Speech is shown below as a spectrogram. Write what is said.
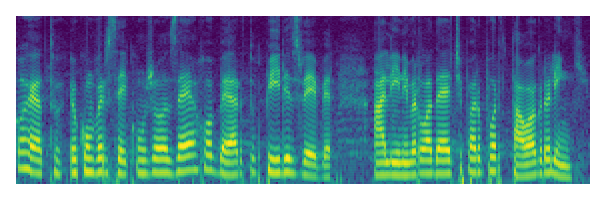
Correto. Eu conversei com José Roberto Pires Weber, Aline Merladete para o portal AgroLink.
